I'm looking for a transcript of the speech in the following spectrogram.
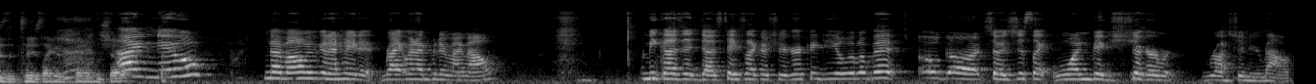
Does it taste like it's been on the shelf? I knew my mom was gonna hate it right when I put it in my mouth. Because it does taste like a sugar cookie a little bit. Oh God. So it's just like one big sugar rush in your mouth.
